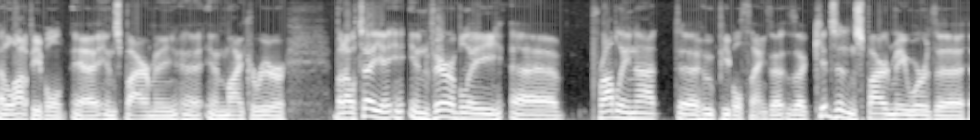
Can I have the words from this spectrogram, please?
a lot of people uh, inspire me uh, in my career. But I'll tell you, invariably, uh, probably not uh, who people think. The, the kids that inspired me were the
